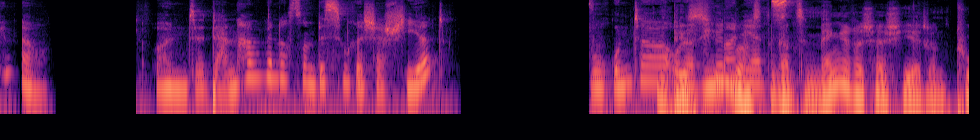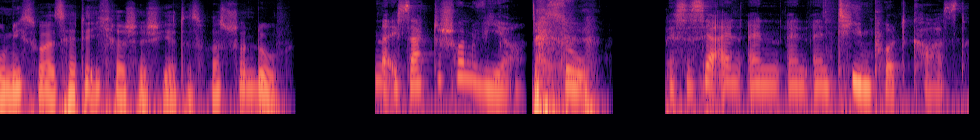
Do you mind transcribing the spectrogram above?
Genau. Und äh, dann haben wir noch so ein bisschen recherchiert, worunter Ein oder wie bisschen, man du hast jetzt. eine ganze Menge recherchiert und tu nicht so, als hätte ich recherchiert. Das warst schon du. Na, ich sagte schon wir. So. es ist ja ein, ein, ein, ein Team-Podcast.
